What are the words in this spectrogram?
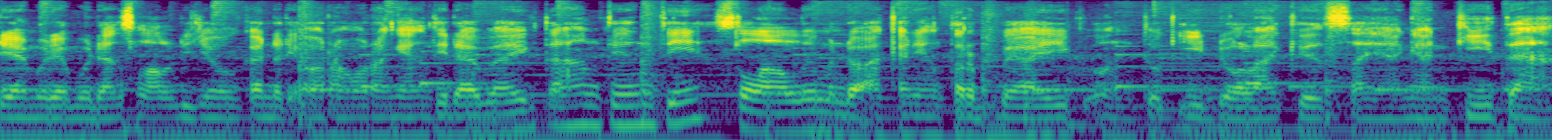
Dan mudah-mudahan selalu dijauhkan dari orang-orang yang tidak baik. Tak henti-henti, selalu mendoakan yang terbaik untuk idola kesayangan kita.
